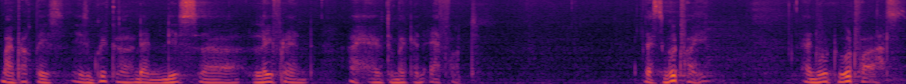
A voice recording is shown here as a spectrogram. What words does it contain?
my practice is weaker than this uh, lay friend. I have to make an effort. That's good for him and good, for us.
